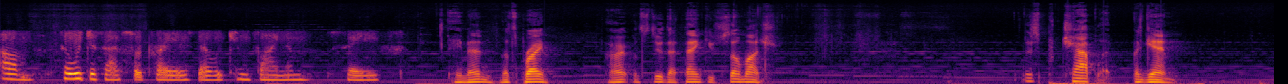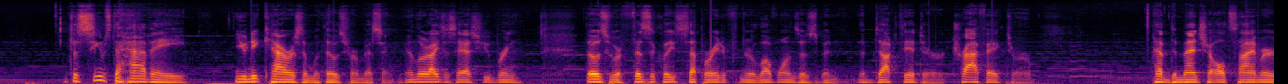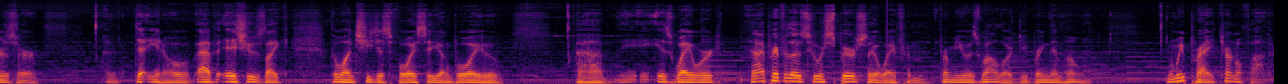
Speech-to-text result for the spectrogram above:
Um, so we just ask for prayers that we can find him safe. Amen. Let's pray. All right, let's do that. Thank you so much. This chaplet, again, just seems to have a unique charism with those who are missing. And Lord, I just ask you bring those who are physically separated from their loved ones, those who've been abducted or trafficked or have dementia, Alzheimer's, or you know have issues like the one she just voiced, a young boy who uh, is wayward. And I pray for those who are spiritually away from from you as well, Lord. Do you bring them home? And we pray, Eternal Father,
